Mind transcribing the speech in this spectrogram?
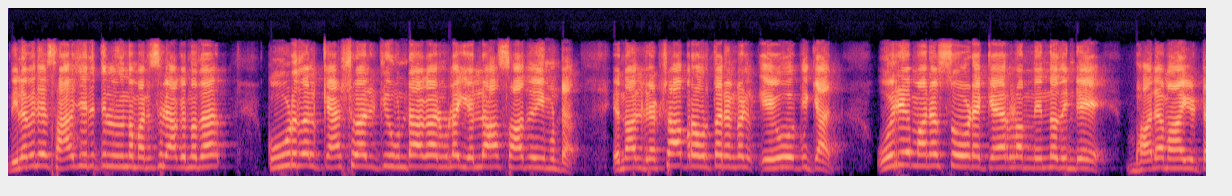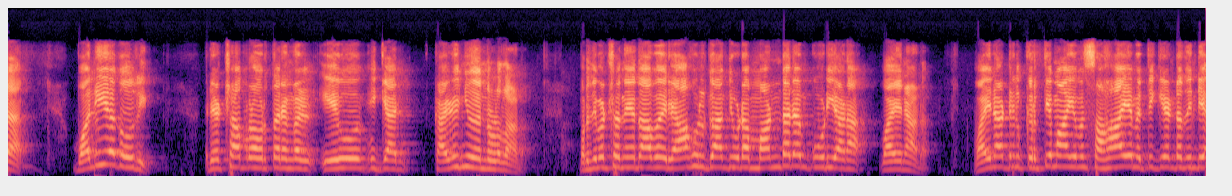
നിലവിലെ സാഹചര്യത്തിൽ നിന്ന് മനസ്സിലാകുന്നത് കൂടുതൽ കാഷ്വാലിറ്റി ഉണ്ടാകാനുള്ള എല്ലാ സാധ്യതയുമുണ്ട്. എന്നാൽ രക്ഷാപ്രവർത്തനങ്ങൾ ഏകോപിക്കാൻ ഒരു മനസ്സോടെ കേരളം നിന്നതിന്റെ ഫലമായിട്ട് വലിയ തോതിൽ രക്ഷാപ്രവർത്തനങ്ങൾ ഏകോപിക്കാൻ കഴിഞ്ഞു എന്നുള്ളതാണ്. പ്രതിപക്ഷ നേതാവ് രാഹുൽ ഗാന്ധിയുടെ മണ്ഡലം കൂടിയാണ് വയനാട്. വയനാട്ടിൽ കൃത്യമായും സഹായം എത്തിക്കേണ്ടതിന്റെ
